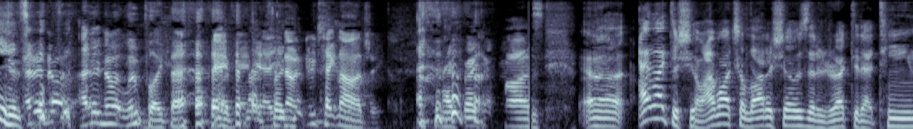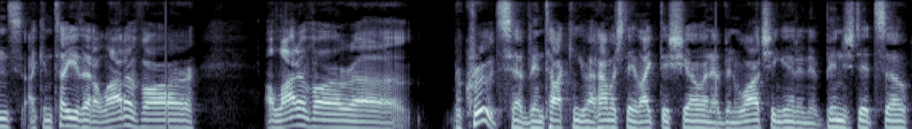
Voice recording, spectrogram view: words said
I didn't know. I didn't know it looped like that. yeah, you know, new technology. my pregnant pause. Uh, I like the show. I watch a lot of shows that are directed at teens. I can tell you that a lot of our, a lot of our uh, recruits have been talking about how much they like this show and have been watching it and have binged it. So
